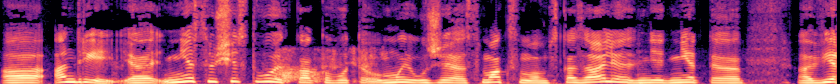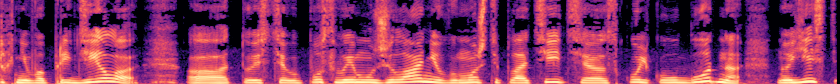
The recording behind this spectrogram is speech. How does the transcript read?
А, Андрей, э, не существует, как вот мы уже с Максимом сказали, не- нет э, верхнего предела, а, то есть по своему желанию вы можете платить э, сколько угодно, но есть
